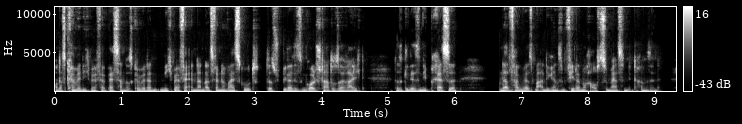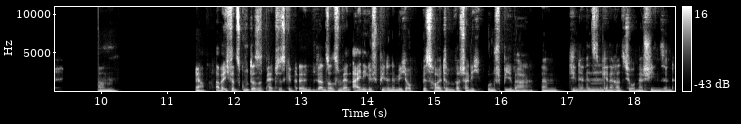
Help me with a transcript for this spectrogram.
Und das können wir nicht mehr verbessern, das können wir dann nicht mehr verändern, als wenn du weißt, gut, das Spiel hat jetzt einen Goldstatus erreicht. Das geht jetzt in die Presse und dann fangen wir jetzt mal an, die ganzen Fehler noch auszumerzen, die drin sind. Ähm, ja, aber ich finde es gut, dass es Patches gibt. Äh, ansonsten wären einige Spiele nämlich auch bis heute wahrscheinlich unspielbar, ähm, die in der letzten hm. Generation erschienen sind.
